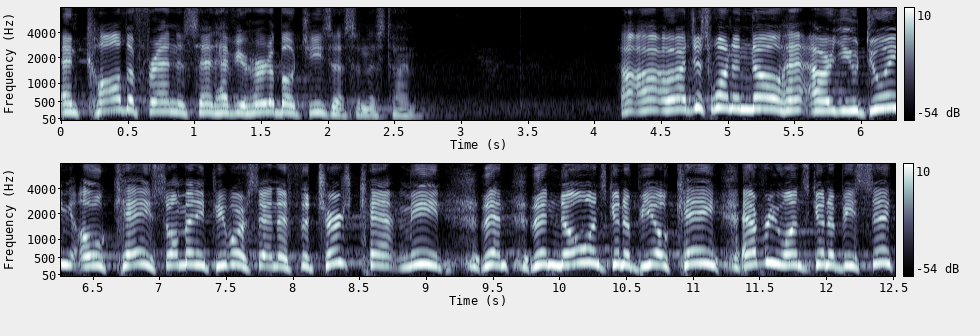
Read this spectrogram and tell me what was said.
and called a friend and said, Have you heard about Jesus in this time? I, I just want to know, are you doing okay? So many people are saying if the church can't meet, then, then no one's going to be okay. Everyone's going to be sick.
